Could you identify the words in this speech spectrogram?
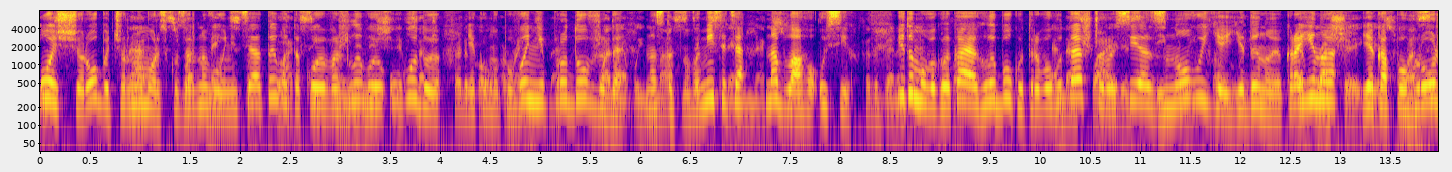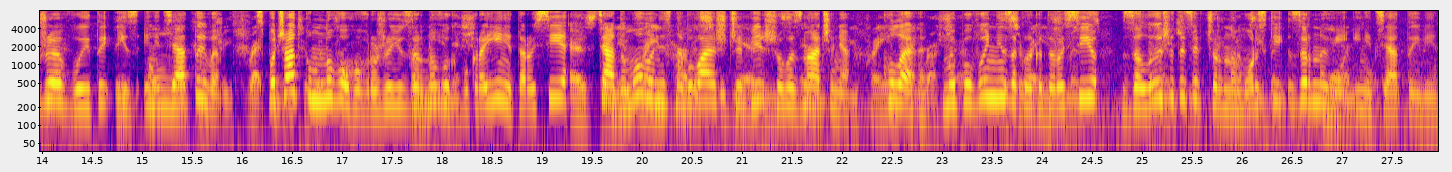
Ось що робить чорноморську зернову ініціативу такою важливою угодою, яку ми повинні продовжити наступного місяця на благо усіх. І тому викликає глибоку тривогу те, що Росія знову є єдиною країною, яка погрожує вийти із ініціативи. З початком нового врожаю зернових в Україні та Росії ця домовленість набуває ще більшого значення. Колеги, ми повинні закликати Росію залишитися в чорноморській зерновій ініціативі.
